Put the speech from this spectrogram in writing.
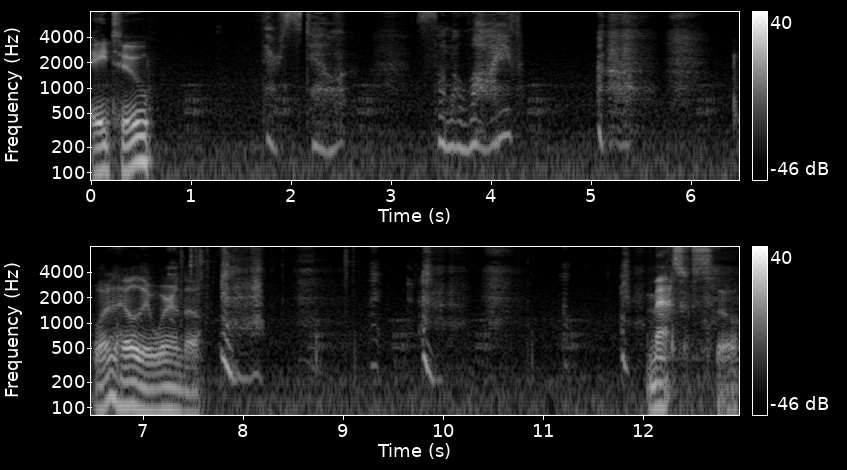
A2? There's still some alive. What the hell are they wearing though? Masks though.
